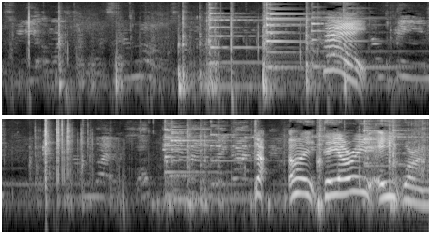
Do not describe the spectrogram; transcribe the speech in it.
Sweetie, I want you to open some Hey, bean and lettuce. Okay, now I got Da- oh, they already ate one.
